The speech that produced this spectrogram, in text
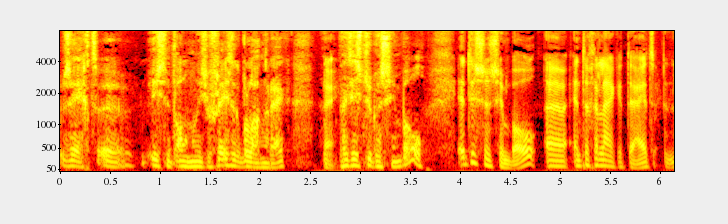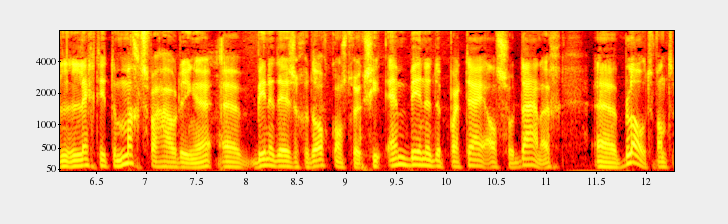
zegt, is het allemaal niet zo vreselijk belangrijk. Nee. Maar het is natuurlijk een symbool. Het is een symbool. en tegelijkertijd legt dit de machtsverhoudingen... binnen deze gedoogconstructie en binnen de partij als zodanig... Bloot. Want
